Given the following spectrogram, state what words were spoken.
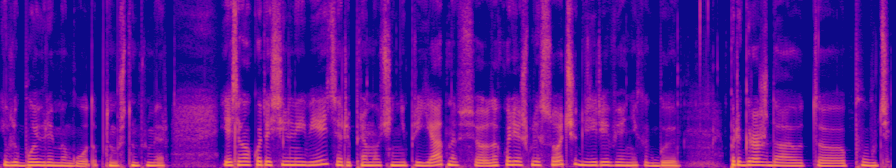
и в любое время года. Потому что, например, если какой-то сильный ветер и прям очень неприятно все, заходишь в лесочек, деревья, они как бы преграждают э, путь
